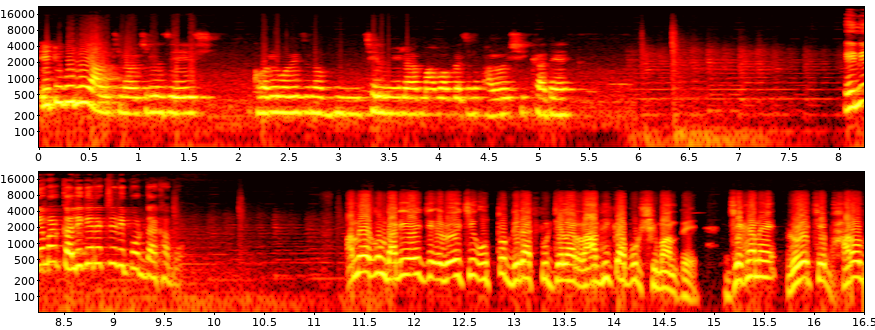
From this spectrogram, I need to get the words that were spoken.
এটুকুই নিয়ে আলোচনা হয়েছিল যে ঘরে ঘরে যেন ছেলেমেয়েরা মা বাবারা যেন ভালোভাবে শিক্ষা দেয়। এ নিয়ে আমার কলিগের একটি রিপোর্ট দেখাবো। আমি এখন দাঁড়িয়ে রয়েছি উত্তর দিনাজপুর জেলার রাধিকাপুর সীমান্তে। যেখানে রয়েছে ভারত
